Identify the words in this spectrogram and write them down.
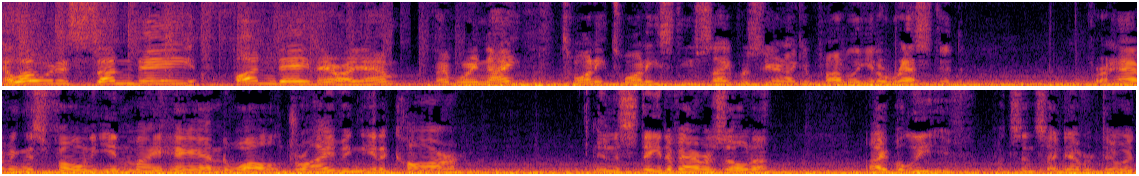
Hello, it is Sunday, fun day. There I am, February 9th, 2020. Steve Sipress here, and I could probably get arrested for having this phone in my hand while driving in a car in the state of Arizona, I believe. But since I never do it,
